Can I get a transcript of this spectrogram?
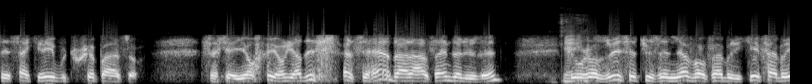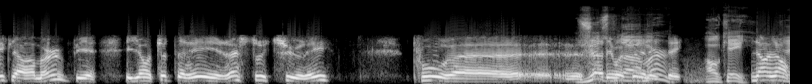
c'est sacré, vous touchez pas à ça. C'est qu'ils ont, ils ont gardé ce stationnaire dans l'enceinte de l'usine. Puis aujourd'hui, cette usine-là va fabriquer, fabrique le Hummer, puis ils ont tout ré- restructuré pour euh, faire des le voitures électriques. OK. Non, non. OK,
